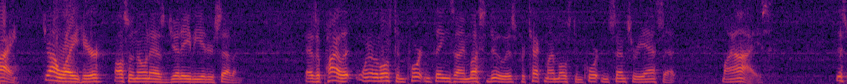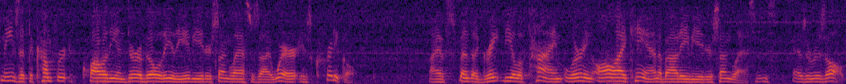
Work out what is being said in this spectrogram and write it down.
Hi, John White here, also known as Jet Aviator 7. As a pilot, one of the most important things I must do is protect my most important sensory asset, my eyes. This means that the comfort, quality, and durability of the aviator sunglasses I wear is critical. I have spent a great deal of time learning all I can about aviator sunglasses as a result.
